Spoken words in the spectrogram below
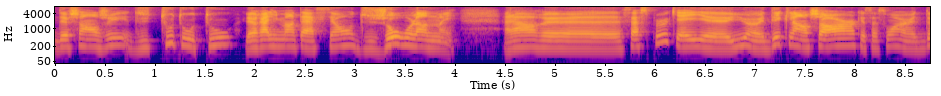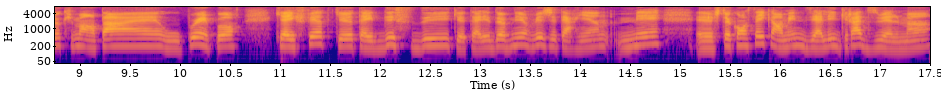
de changer du tout au tout leur alimentation du jour au lendemain. Alors, euh, ça se peut qu'il y ait euh, eu un déclencheur, que ce soit un documentaire ou peu importe, qui ait fait que tu aies décidé que tu allais devenir végétarienne, mais euh, je te conseille quand même d'y aller graduellement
